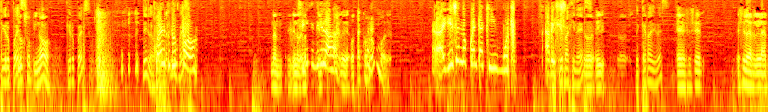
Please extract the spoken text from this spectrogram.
¿Qué grupo es? Lux opinó. ¿Qué grupo es? Dilo. ¿Cuál ¿qué grupo? No, no, el- Sí, el- dilo. el- Otaku Rumble. Ay, ese no cuenta aquí mucho. A ¿De qué veces. página es? Pero, eh, ¿De qué radio es? Es, es, el- es la, la,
